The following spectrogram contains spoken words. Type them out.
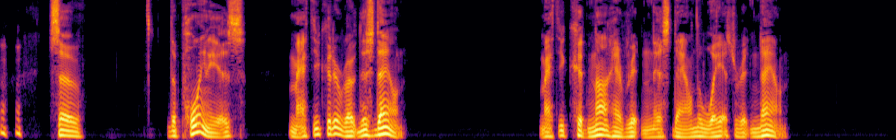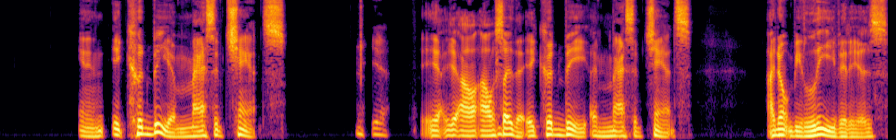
so the point is Matthew could have wrote this down. Matthew could not have written this down the way it's written down. And it could be a massive chance Yeah. yeah, yeah, I'll, I'll say that it could be a massive chance. I don't believe it is,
